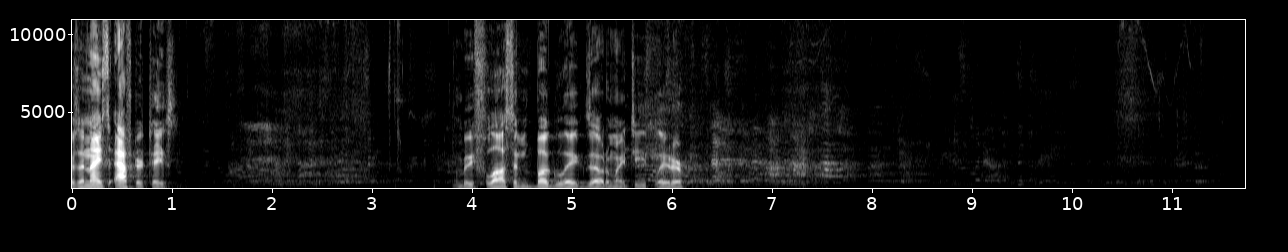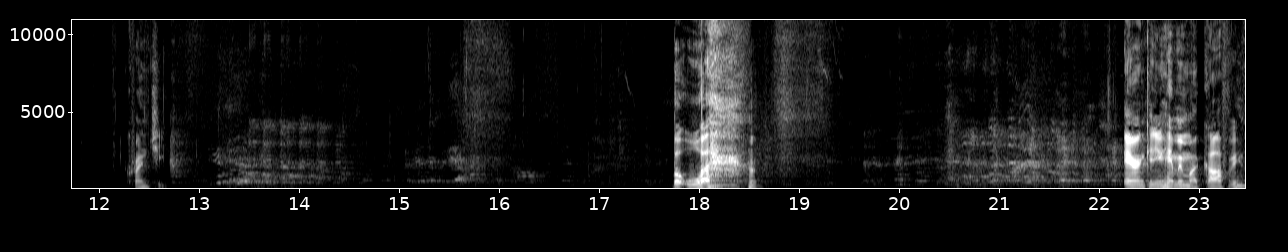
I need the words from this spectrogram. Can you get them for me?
There's a nice aftertaste. I'll be flossing bug legs out of my teeth later. Crunchy. But what? Aaron, can you hand me my coffee?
